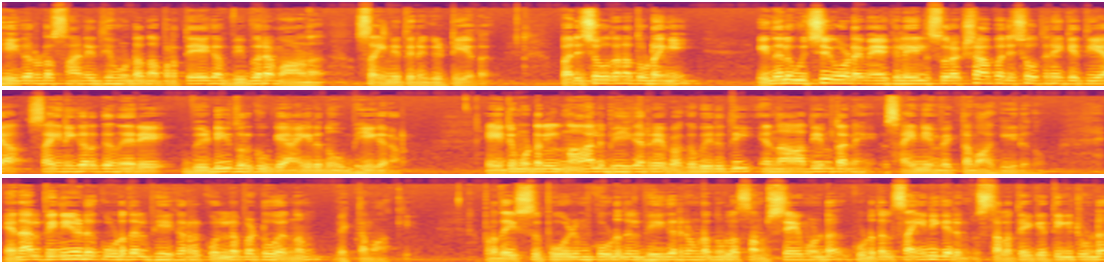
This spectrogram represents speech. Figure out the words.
ഭീകരരുടെ സാന്നിധ്യമുണ്ടെന്ന പ്രത്യേക വിവരമാണ് സൈന്യത്തിന് കിട്ടിയത്. പരിശോധന തുടങ്ങി. ഇന്നലെ ഉച്ചയോടെ മേഖലയിൽ സുരക്ഷാ പരിശോധനയ്ക്കെത്തിയ സൈനികർക്ക് നേരെ വെടിയുതിർക്കുകയായിരുന്നു ഭീകരർ. ഏറ്റുമുട്ടലിൽ നാല് ഭീകരരെ വകവരുത്തി എന്ന് ആദ്യം തന്നെ സൈന്യം വ്യക്തമാക്കിയിരുന്നു. എന്നാൽ പിന്നീട് കൂടുതൽ ഭീകരർ കൊല്ലപ്പെട്ടു എന്നും വ്യക്തമാക്കി. പ്രദേശത്ത് ഇപ്പോഴും കൂടുതൽ ഭീകരരുണ്ടെന്നുള്ള സംശയമുണ്ട്. കൂടുതൽ സൈനികരും സ്ഥലത്തേക്ക് എത്തിയിട്ടുണ്ട്.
